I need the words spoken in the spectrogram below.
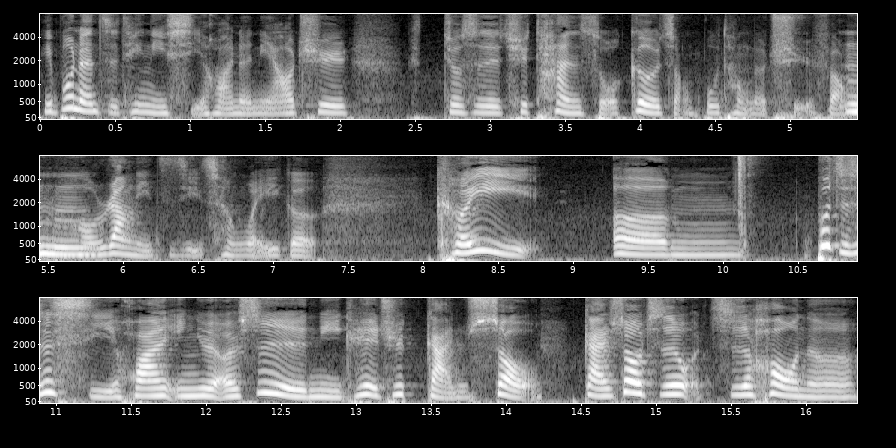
你不能只听你喜欢的，你要去就是去探索各种不同的曲风，嗯、然后让你自己成为一个可以，嗯、呃，不只是喜欢音乐，而是你可以去感受，感受之之后呢，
